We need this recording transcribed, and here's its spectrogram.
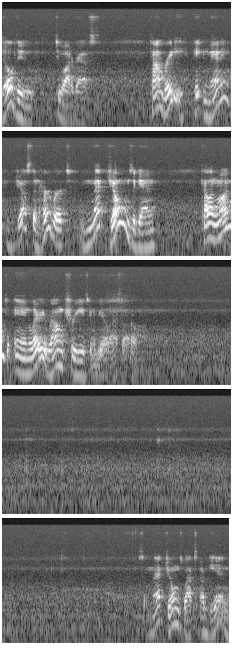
Still do two autographs. Tom Brady, Peyton Manning, Justin Herbert, Mac Jones again, Kellen Mond, and Larry Rountree is going to be our last auto. So Mac Jones box again.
